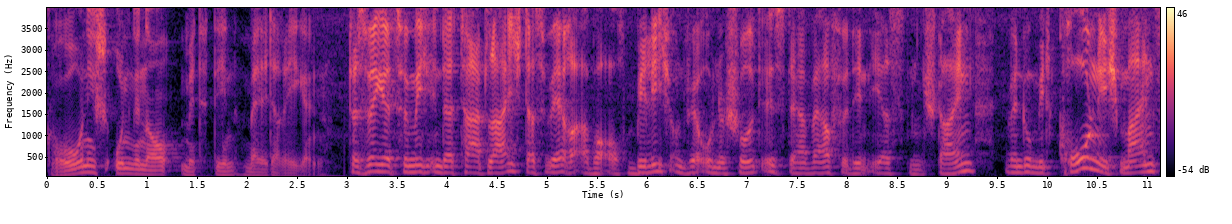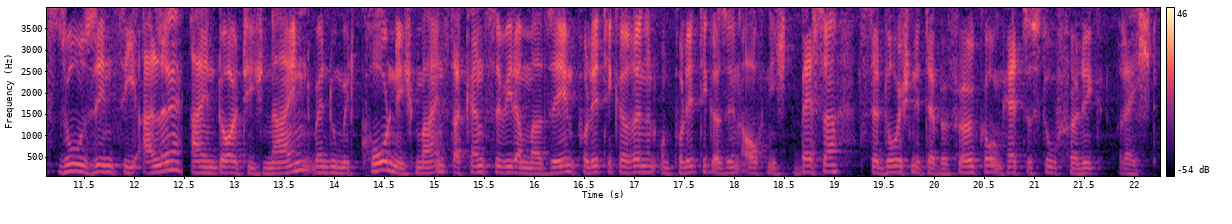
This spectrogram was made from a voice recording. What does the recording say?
chronisch ungenau mit den Melderegeln? Das wäre jetzt für mich in der Tat leicht, das wäre aber auch billig und wer ohne Schuld ist, der werfe den ersten Stein. Wenn du mit chronisch meinst, so sind sie alle, eindeutig nein. Wenn du mit chronisch meinst, da kannst du wieder mal sehen, Politikerinnen und Politiker sind auch nicht besser als der Durchschnitt der Bevölkerung, hättest du völlig recht.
